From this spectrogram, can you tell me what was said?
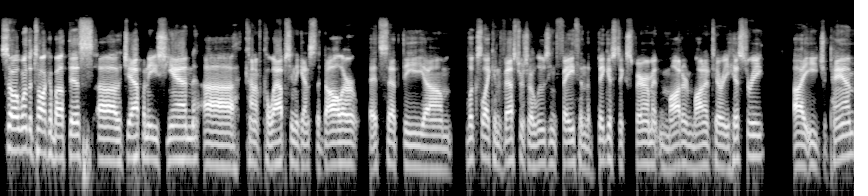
So I wanted to talk about this, uh, the Japanese yen uh, kind of collapsing against the dollar. It's at the, um, looks like investors are losing faith in the biggest experiment in modern monetary history, i.e. Japan.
